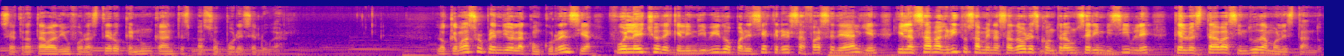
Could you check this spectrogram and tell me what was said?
Se trataba de un forastero que nunca antes pasó por ese lugar. Lo que más sorprendió a la concurrencia fue el hecho de que el individuo parecía querer zafarse de alguien y lanzaba gritos amenazadores contra un ser invisible que lo estaba sin duda molestando.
